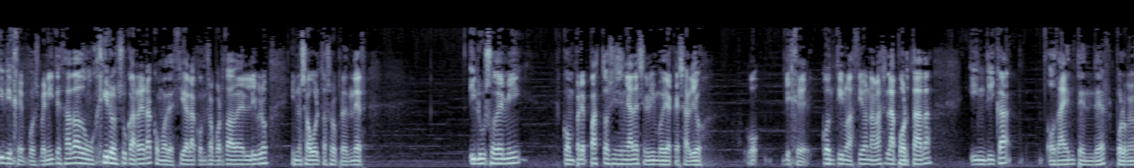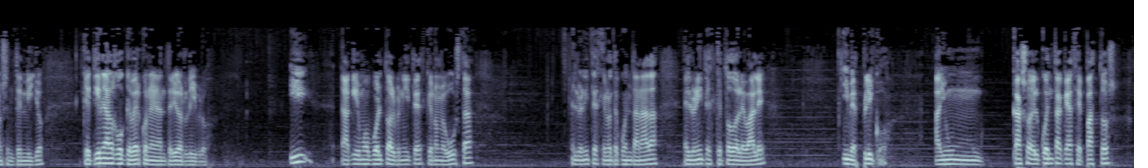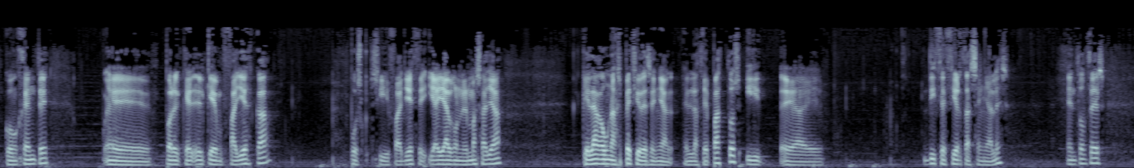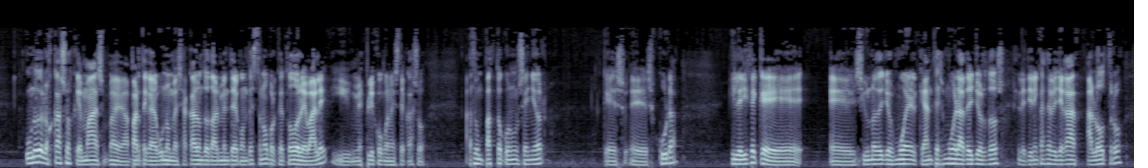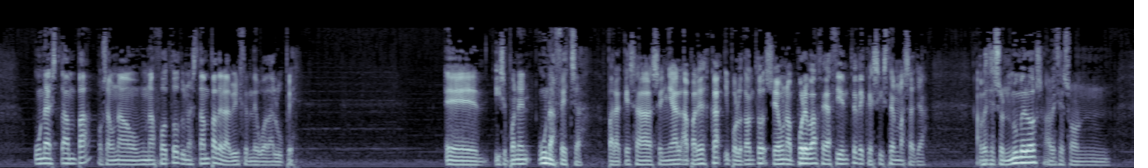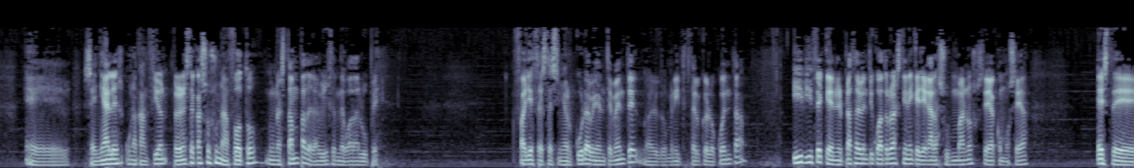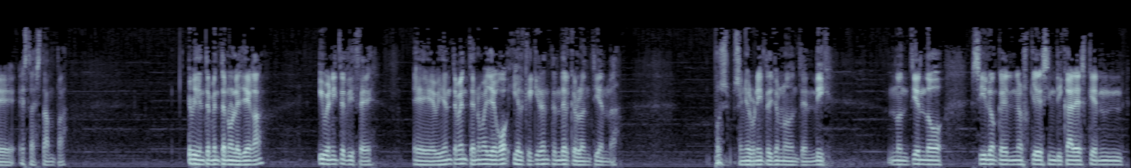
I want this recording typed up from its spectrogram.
Y dije, pues Benítez ha dado un giro en su carrera, como decía la contraportada del libro, y nos ha vuelto a sorprender. Iluso de mí, compré pactos y señales el mismo día que salió. O, dije, continuación, además la portada indica, o da a entender, por lo menos entendí yo, que tiene algo que ver con el anterior libro. Y aquí hemos vuelto al Benítez que no me gusta, el Benítez que no te cuenta nada, el Benítez que todo le vale. Y me explico. Hay un caso, él cuenta que hace pactos con gente eh, por el que el que fallezca, pues si fallece y hay algo en el más allá, que le haga una especie de señal. Él hace pactos y eh, dice ciertas señales. Entonces, uno de los casos que más, vale, aparte que algunos me sacaron totalmente de contexto, ¿no? Porque todo le vale, y me explico con este caso. Hace un pacto con un señor que es, es cura y le dice que eh, si uno de ellos muere, el que antes muera de ellos dos, le tiene que hacer llegar al otro una estampa, o sea, una, una foto de una estampa de la Virgen de Guadalupe. Eh, y se ponen una fecha para que esa señal aparezca y por lo tanto sea una prueba fehaciente de que existen más allá. A veces son números, a veces son eh, señales, una canción, pero en este caso es una foto, una estampa de la Virgen de Guadalupe. Fallece este señor cura, evidentemente, el Benítez el que lo cuenta, y dice que en el plazo de 24 horas tiene que llegar a sus manos, sea como sea, este, esta estampa. Evidentemente no le llega, y Benítez dice, eh, evidentemente no me llegó, y el que quiera entender que lo entienda. Pues, señor Benítez, yo no lo entendí. No entiendo si lo que nos quieres indicar es que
